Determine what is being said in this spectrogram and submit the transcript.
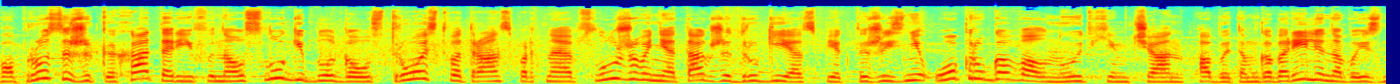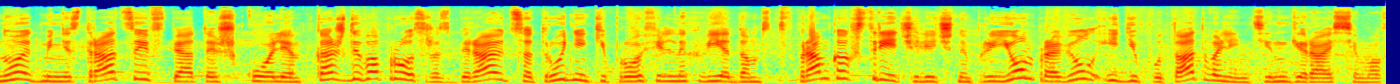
Вопросы ЖКХ, тарифы на услуги, благоустройство, транспортное обслуживание, а также другие аспекты жизни округа волнуют химчан. Об этом говорили на выездной администрации в пятой школе. Каждый вопрос разбирают сотрудники профильных ведомств. В рамках встречи личный прием провел и депутат Валентин Герасимов.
